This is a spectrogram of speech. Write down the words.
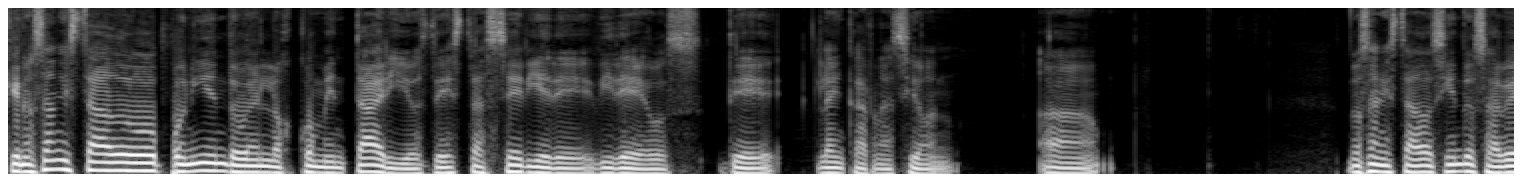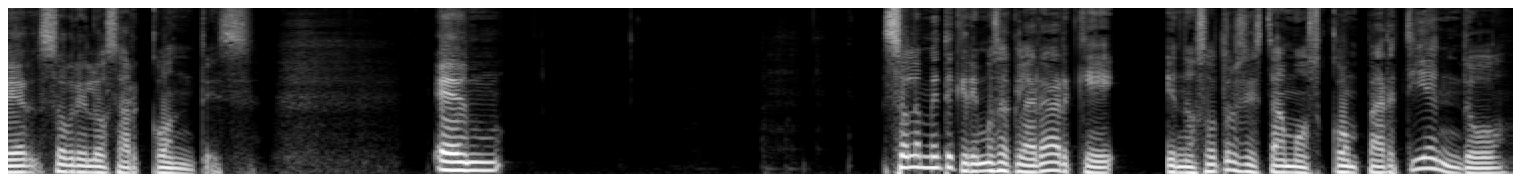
que nos han estado poniendo en los comentarios de esta serie de videos de la encarnación. nos han estado haciendo saber sobre los arcontes. Em, solamente queremos aclarar que nosotros estamos compartiendo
